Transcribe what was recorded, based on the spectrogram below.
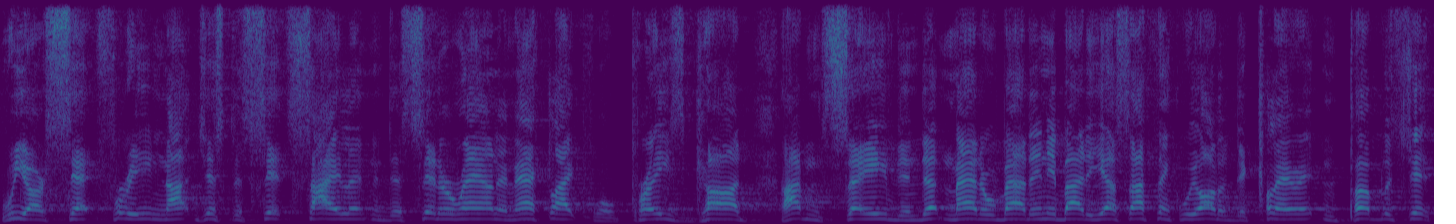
We are set free not just to sit silent and to sit around and act like, well, praise God, I'm saved and doesn't matter about anybody else. I think we ought to declare it and publish it.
